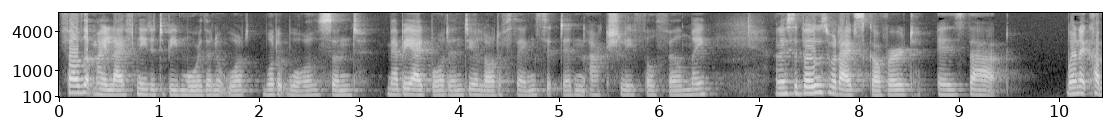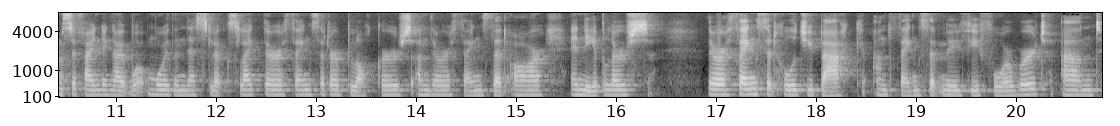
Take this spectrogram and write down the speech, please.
felt that my life needed to be more than it what, what it was. And maybe I'd bought into a lot of things that didn't actually fulfill me. And I suppose what I've discovered is that when it comes to finding out what more than this looks like, there are things that are blockers and there are things that are enablers. There are things that hold you back and things that move you forward. And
